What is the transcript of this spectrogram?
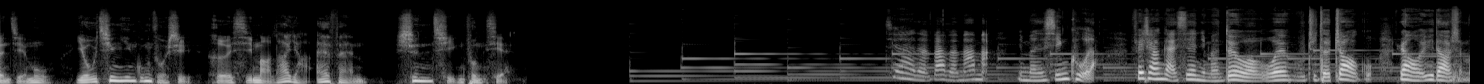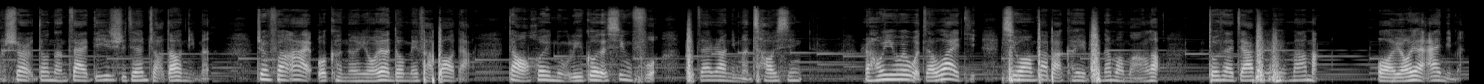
本节目由清音工作室和喜马拉雅 FM 深情奉献。亲爱的爸爸妈妈，你们辛苦了！非常感谢你们对我无微不至的照顾，让我遇到什么事儿都能在第一时间找到你们。这份爱我可能永远都没法报答，但我会努力过得幸福，不再让你们操心。然后因为我在外地，希望爸爸可以不那么忙了，多在家陪陪妈妈。我永远爱你们。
